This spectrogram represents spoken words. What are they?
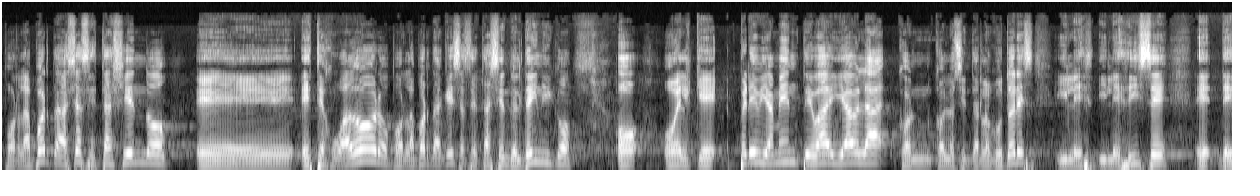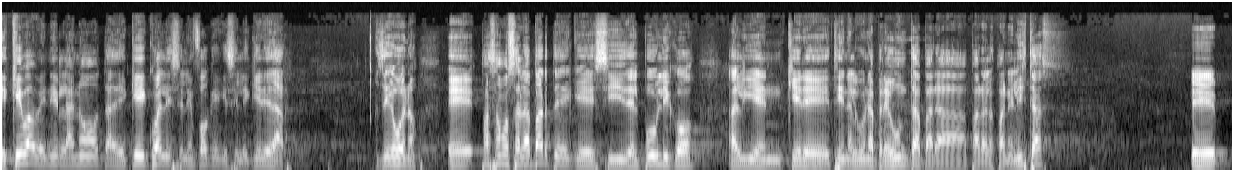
por la puerta de allá se está yendo eh, este jugador, o por la puerta de aquella se está yendo el técnico, o, el que previamente va y habla con, los interlocutores y les, y les dice de qué va a venir la nota, de qué, cuál es el enfoque que se le quiere dar. Así que bueno, eh, pasamos a la parte de que si del público alguien quiere, tiene alguna pregunta para, los panelistas. Eh,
